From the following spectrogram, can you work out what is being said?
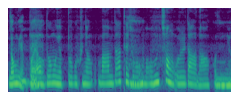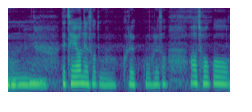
너무 예뻐요. 네, 너무 예쁘고 그냥 마음 따뜻해지고 음. 막 엄청 울다가 나왔거든요. 음. 근데 재연에서도 그랬고 그래서 아 저거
